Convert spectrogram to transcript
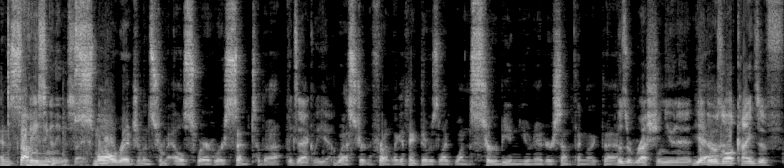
And some Facing on the other small regiments from elsewhere who were sent to the Exactly, yeah. Western Front. Like I think there was like one Serbian unit or something like that. There was a Russian unit. Yeah, Yeah. there was all kinds of.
